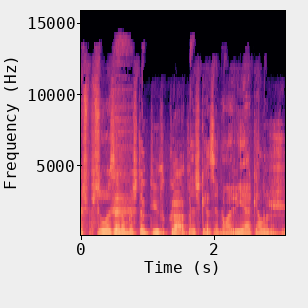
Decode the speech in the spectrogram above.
as pessoas eram bastante educadas, quer dizer, não havia aqueles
